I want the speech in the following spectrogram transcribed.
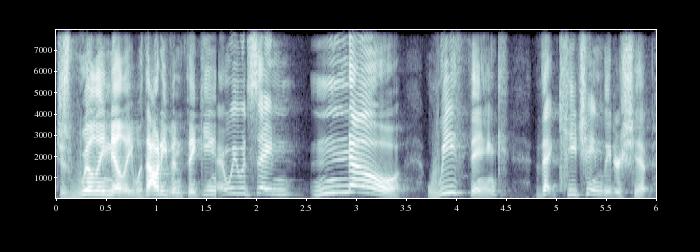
just willy nilly without even thinking? And we would say, no. We think that keychain leadership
